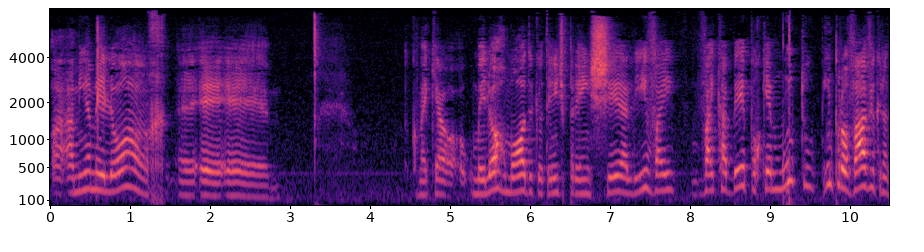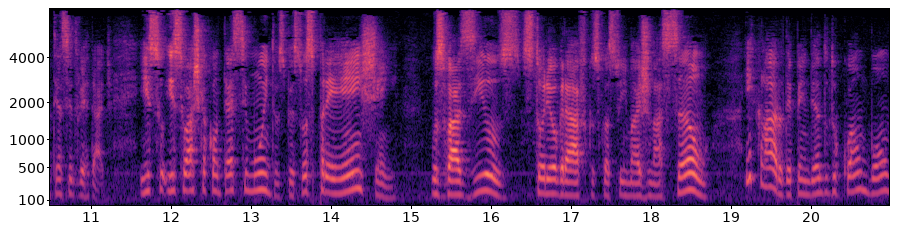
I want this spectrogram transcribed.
a minha melhor é, é, é, como é que é o melhor modo que eu tenho de preencher ali vai vai caber porque é muito improvável que não tenha sido verdade isso isso eu acho que acontece muito as pessoas preenchem os vazios historiográficos com a sua imaginação e claro, dependendo do quão bom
